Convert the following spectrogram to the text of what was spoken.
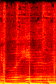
You were here with I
